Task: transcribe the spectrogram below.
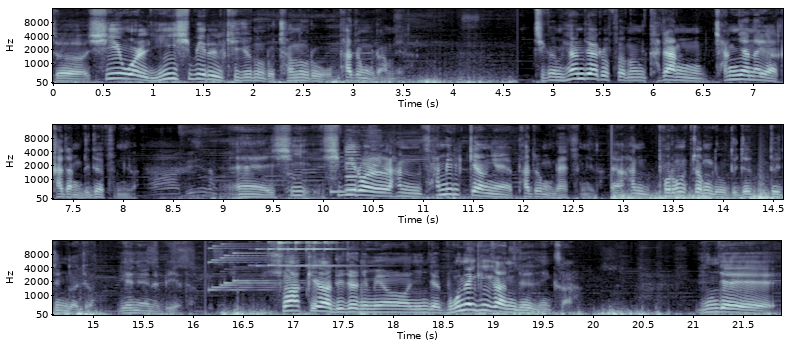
저 10월 20일을 기준으로 전후로 파종을 합니다. 지금 현재로서는 가장 작년에가 가장 늦었습니다. 아, 늦은 상태. 예, 시, 11월 한 3일경에 파종을 했습니다. 한 보름 정도 늦어, 늦은 거죠. 예년에 비해서. 수확기가 늦어지면 이제 모내기가 늦어지니까 이제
